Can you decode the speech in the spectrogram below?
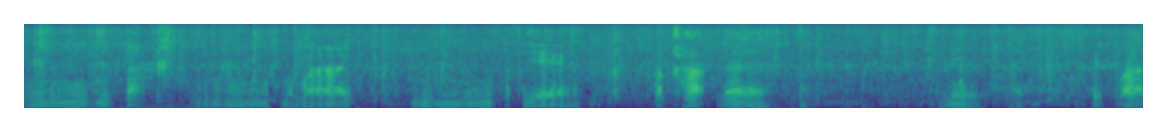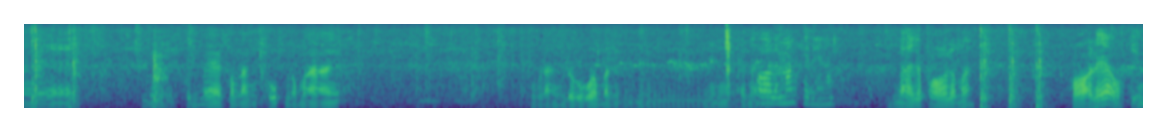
อืมนี่ตับอืมหน่อไม้อืมผักขะแยงผักคะนะ นี่ไอ้เห็ดฟางนะ นี่คุณแม่กำลังทุบหน่อไม้กำลังดูว่ามันอื้อหืออันไหน พอแล้วมั้งแค่นี้เนาะน่าจะพอแล้วมั้ง พอแล้วกิน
